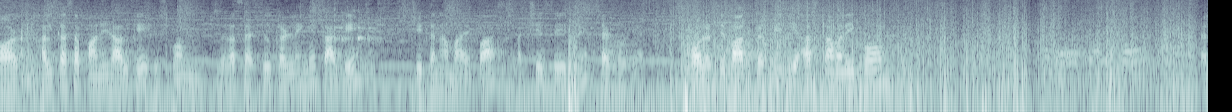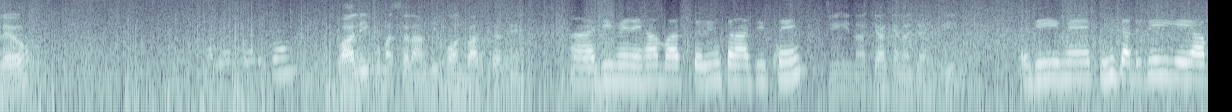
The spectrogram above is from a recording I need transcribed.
और हल्का सा पानी डाल के इसको हम ज़रा सेटल कर लेंगे ताकि चिकन हमारे पास अच्छे से इसमें सेट हो जाए। कॉलर से बात करते हैं जी। अस्सलाम वालेकुम। हेलो वालेकुम। अस्सलाम जी कौन बात कर रहे हैं? हाँ जी मैं नेहा बात कर रही हूँ कराची से। जी ना क्या कहना चाहेंगी? जी मैं पूछना चाहती थी ये आप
